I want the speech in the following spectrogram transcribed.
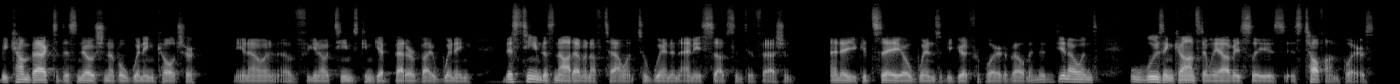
we come back to this notion of a winning culture, you know, and of you know teams can get better by winning. This team does not have enough talent to win in any substantive fashion. I know you could say, oh, wins would be good for player development, and, you know, and losing constantly obviously is is tough on players.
